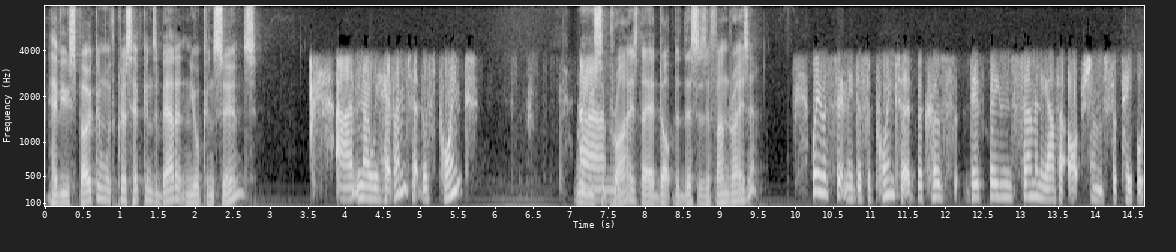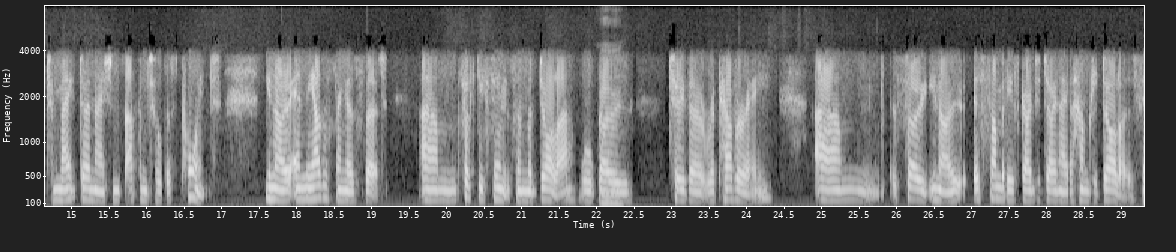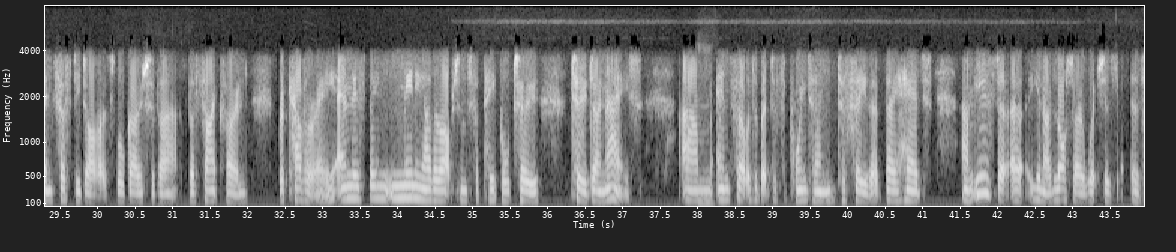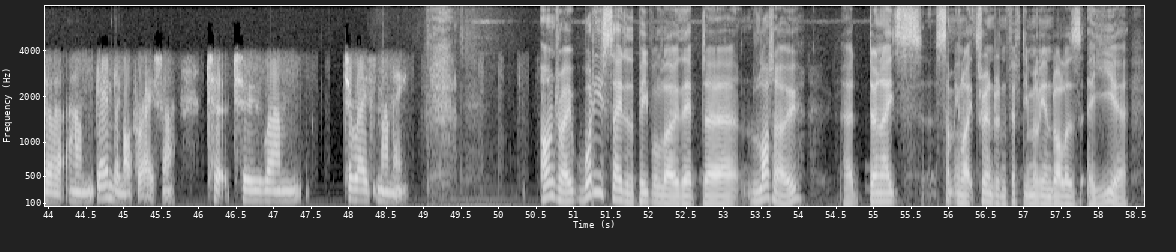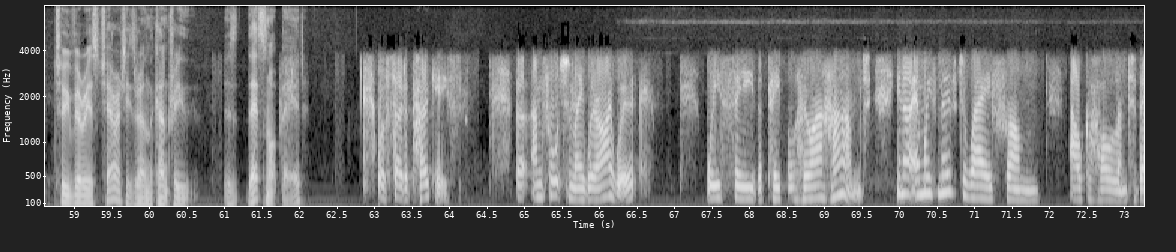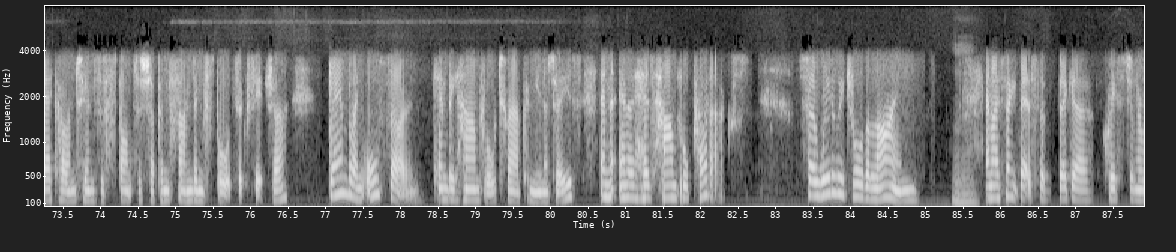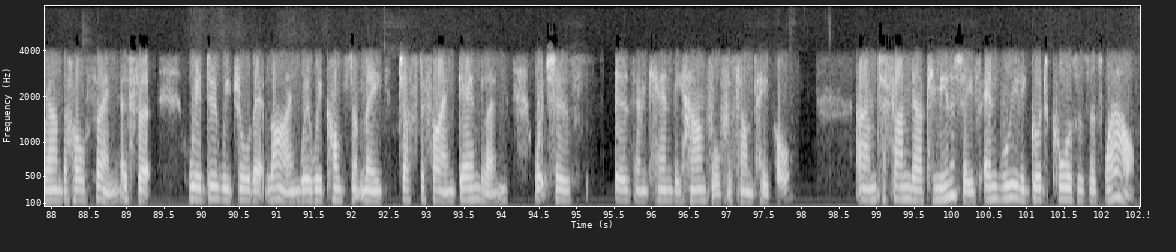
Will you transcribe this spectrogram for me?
Have you spoken with Chris Hipkins about it and your concerns? Uh, no, we haven't at this point. Were you um, surprised they adopted this as a fundraiser? We were certainly disappointed because there's been so many other options for people to make donations up until this point. You know, and the other thing is that um, 50 cents in the dollar will go mm. to the recovery. Um, so, you know, if somebody's going to donate $100, then $50 will go to the, the cyclone recovery. And there's been many other options for people to, to donate. Um, and so it was a bit disappointing to see that they had um, used a, a, you know Lotto, which is is a um, gambling operator, to to um, to raise money. Andree, what do you say to the people though that uh, Lotto uh, donates something like three hundred and fifty million dollars a year to various charities around the country? Is, that's not bad. Well, so do pokies, but unfortunately, where I work, we see the people who are harmed. You know, and we've moved away from alcohol and tobacco in terms of sponsorship and funding sports, etc. Gambling also can be harmful to our communities and, and it has harmful products. So, where do we draw the line? Mm. And I think that's the bigger question around the whole thing is that where do we draw that line where we're constantly justifying gambling, which is is and can be harmful for some people um, to fund our communities and really good causes as well.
